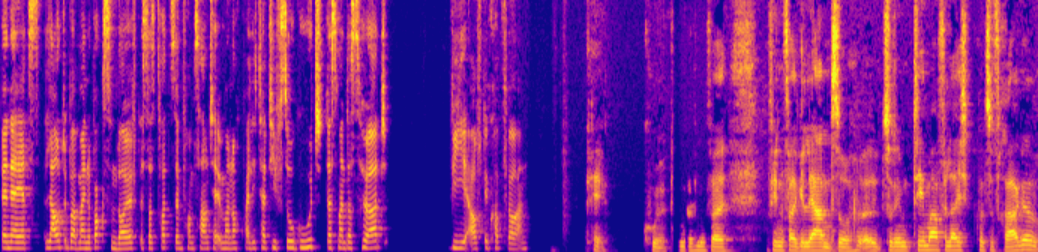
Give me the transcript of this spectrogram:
wenn er jetzt laut über meine Boxen läuft, ist das trotzdem vom Sound her immer noch qualitativ so gut, dass man das hört wie auf den Kopfhörern. Okay, cool. Auf jeden Fall, auf jeden Fall gelernt. So, äh, zu dem Thema vielleicht kurze Frage.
